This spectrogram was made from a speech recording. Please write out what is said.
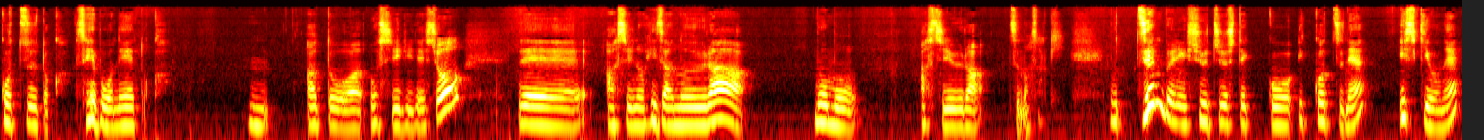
骨とか。背骨とか、うん、あとはお尻でしょ。で足の膝の裏。もも。足裏。つま先。もう全部に集中してこう一個ずつね。意識をね。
